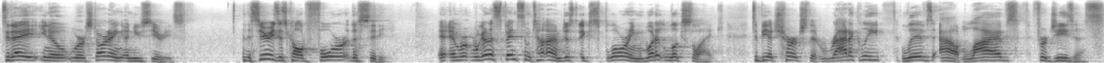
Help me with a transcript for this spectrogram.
Today, you know, we're starting a new series. And the series is called For the City. And we're, we're going to spend some time just exploring what it looks like to be a church that radically lives out lives for Jesus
